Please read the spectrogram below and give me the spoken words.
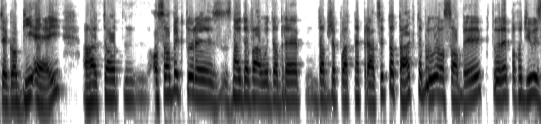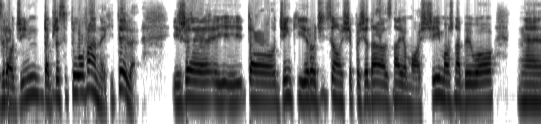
tego BA, to osoby, które znajdowały dobre, dobrze płatne prace, to tak, to były osoby, które pochodziły z rodzin dobrze sytuowanych i tyle. I że to dzięki rodzicom się posiadała znajomości i można było e,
